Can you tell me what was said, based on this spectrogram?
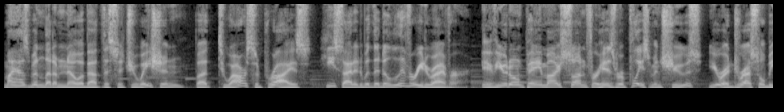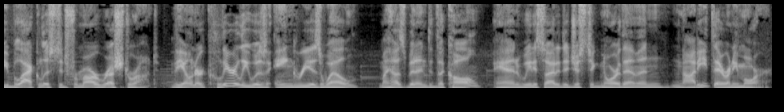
My husband let him know about the situation, but to our surprise, he sided with the delivery driver. If you don't pay my son for his replacement shoes, your address will be blacklisted from our restaurant. The owner clearly was angry as well, my husband ended the call, and we decided to just ignore them and not eat there anymore.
